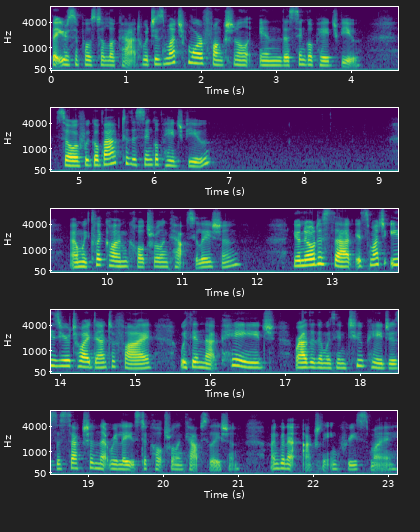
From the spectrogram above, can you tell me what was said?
that you're supposed to look at, which is much more functional in the single page view. So if we go back to the single page view, and we click on cultural encapsulation, you'll notice that it's much easier to identify within that page rather than within two pages the section that relates to cultural encapsulation. I'm going to actually increase my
